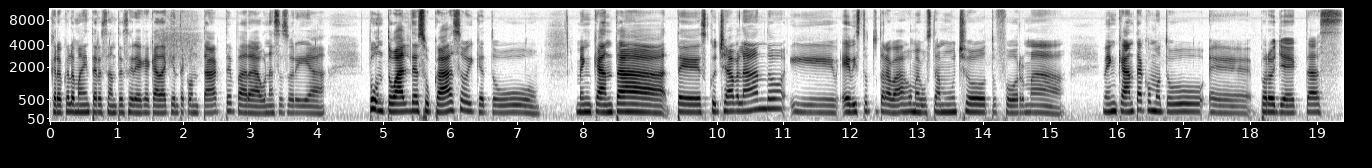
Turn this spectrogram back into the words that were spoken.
creo que lo más interesante sería que cada quien te contacte para una asesoría puntual de su caso y que tú me encanta, te escuché hablando y he visto tu trabajo, me gusta mucho tu forma, me encanta como tú eh, proyectas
